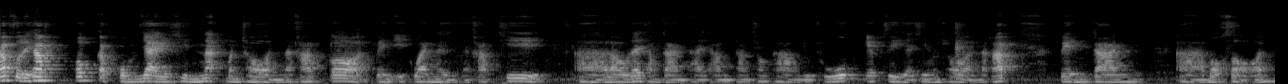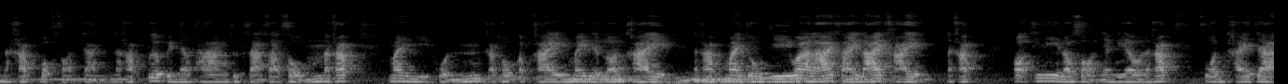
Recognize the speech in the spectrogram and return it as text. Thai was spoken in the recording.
ครับ สวัสดีครับ พบกับผมใหญ่ชินนบัญชรนะครับ ก็เป็นอีกวันหนึ่งนะครับที่เราได้ทำการถ่ายทำทางช่องทาง YouTube FC ใหญ่ชินบัญชรนะครับ เป็นการอบอกสอนนะครับบอกสอนกันนะครับ เพื่อเป็นแนวทางศึกษาสะสมนะครับ ไม่มีผลกระทบกับใคร ไม่เดือดร้อนใครนะครับ ไม่โจมตีว่าร้ายใส่ร้ายใครนะครับ เพราะที่นี่เราสอนอย่างเดียวนะครับ ส่วนใครจะ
